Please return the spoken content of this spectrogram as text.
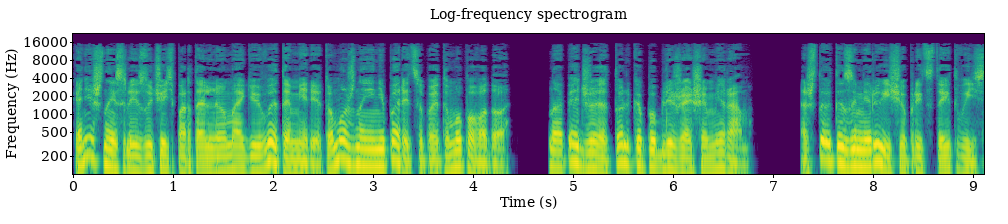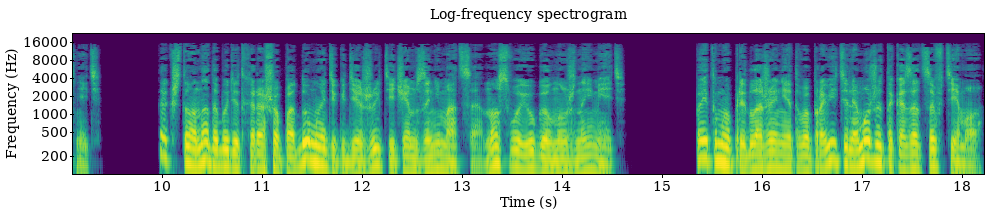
Конечно, если изучить портальную магию в этом мире, то можно и не париться по этому поводу. Но опять же, только по ближайшим мирам. А что это за миры, еще предстоит выяснить. Так что надо будет хорошо подумать, где жить и чем заниматься, но свой угол нужно иметь. Поэтому предложение этого правителя может оказаться в тему.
